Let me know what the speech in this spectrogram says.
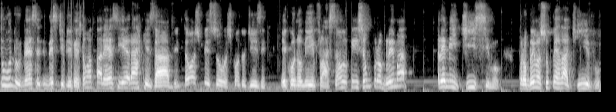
tudo nessa, nesse tipo de questão aparece hierarquizado. Então, as pessoas, quando dizem economia e inflação, isso é um problema prementíssimo, problema superlativo.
